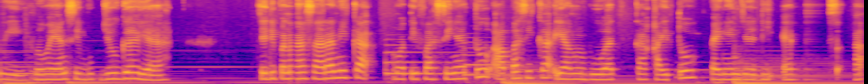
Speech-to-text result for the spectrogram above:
Wih, lumayan sibuk juga ya. Jadi penasaran nih kak, motivasinya tuh apa sih kak yang buat kakak itu pengen jadi SA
